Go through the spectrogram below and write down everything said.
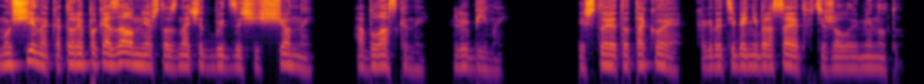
Мужчина, который показал мне, что значит быть защищенной, обласканной, любимой. И что это такое, когда тебя не бросают в тяжелую минуту.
